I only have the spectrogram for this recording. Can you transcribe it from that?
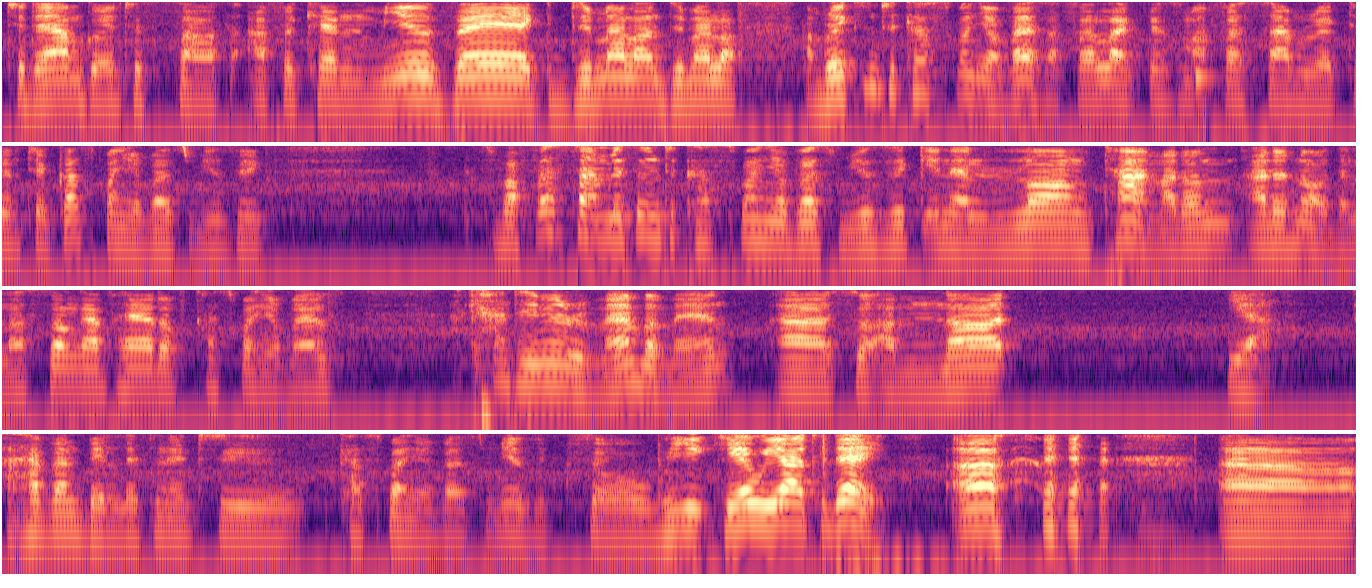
today I'm going to South African music. Dumela Dumela. I'm reacting to Cassper Nyovest. I feel like this is my first time reacting to Cassper Nyovest music it's my first time listening to Cassper Nyovest music in a long time. I don't I don't know. The last song I've heard of Cassper Nyovest, I can't even remember, man. Uh, so I'm not yeah, I haven't been listening to Cassper Nyovest music. So we here we are today. Uh, uh,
